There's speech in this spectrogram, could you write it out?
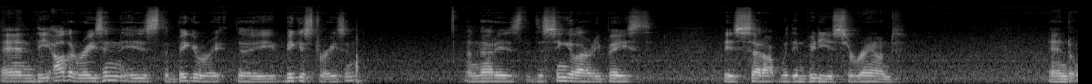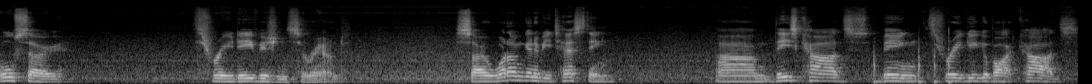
And the other reason is the bigger, the biggest reason and that is that the Singularity Beast is set up with NVIDIA Surround and also 3D Vision Surround. So what I'm going to be testing, um, these cards being 3 gigabyte cards,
